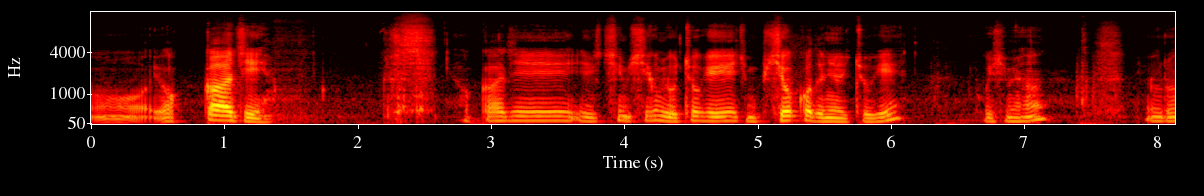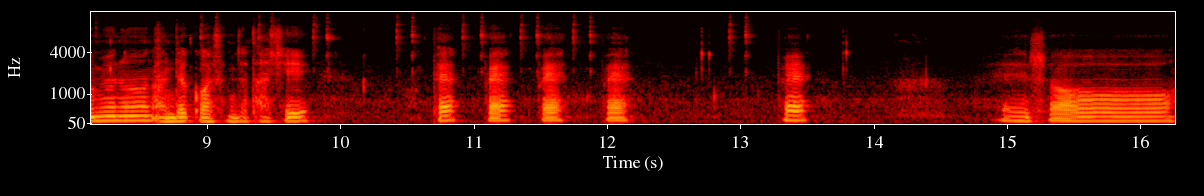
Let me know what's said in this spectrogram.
어, 여기까지 여기까지 이- 지금 지금 이쪽이 지금 비었거든요. 이쪽이 보시면 이러면은 안 될 것 같습니다. 다시 백 백 백 백 백 해서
